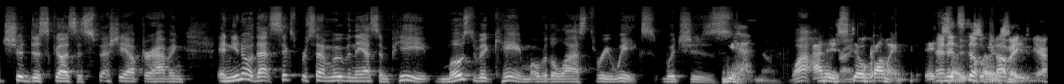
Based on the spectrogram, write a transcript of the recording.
should discuss, especially after having, and you know, that 6% move in the S&P, most of it came over the last three weeks, which is, yeah, you know, wow. And it's right? still coming. It's and it's still so coming. Yeah.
